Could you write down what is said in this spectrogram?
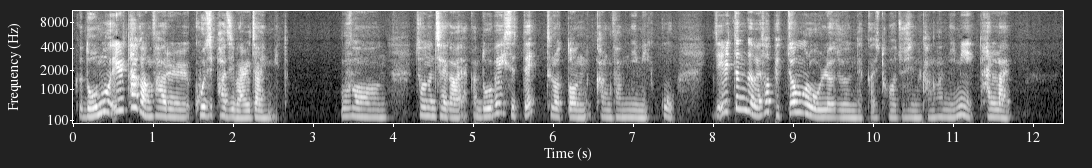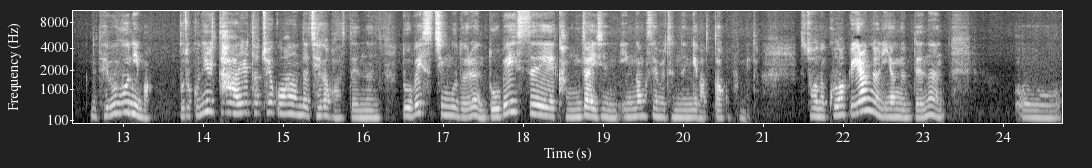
그 너무 일타 강사를 고집하지 말자입니다. 우선 저는 제가 약간 노베이스 때 들었던 강사님이 있고 이제 1등급에서 100점으로 올려주는 데까지 도와주신 강사님이 달라요. 근데 대부분이 막 무조건 1타, 1타 최고 하는데 제가 봤을 때는 노베이스 친구들은 노베이스의 강자이신 인강쌤을 듣는 게 맞다고 봅니다. 그래서 저는 고등학교 1학년, 2학년 때는 어,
